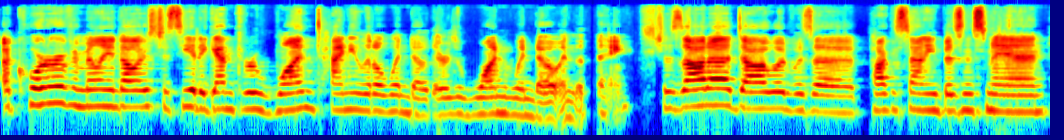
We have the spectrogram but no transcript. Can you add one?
a quarter of a million dollars to see it again through one tiny little window. There's one window in the thing. Shahzada Dawood was a Pakistani businessman.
